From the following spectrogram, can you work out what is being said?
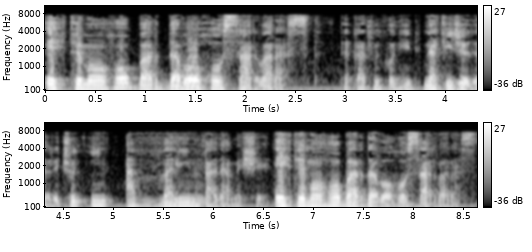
احتماها بر دواها سرور است. دقت می‌کنید؟ نتیجه داره. چون این اولین قدمشه. احتماها بر دواها سرور است.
